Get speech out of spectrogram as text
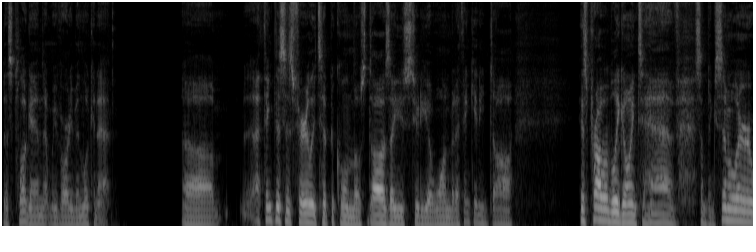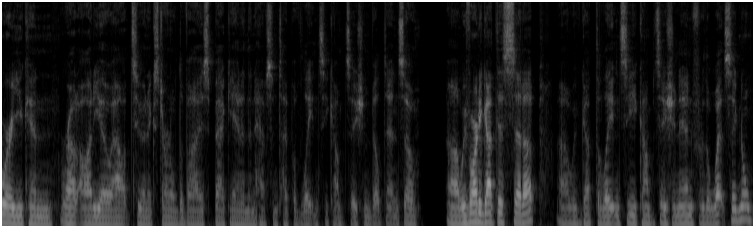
this plugin that we've already been looking at. Um, I think this is fairly typical in most DAWs. I use Studio One, but I think any DAW is probably going to have something similar where you can route audio out to an external device back in and then have some type of latency compensation built in. So uh, we've already got this set up. Uh, we've got the latency compensation in for the wet signal.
